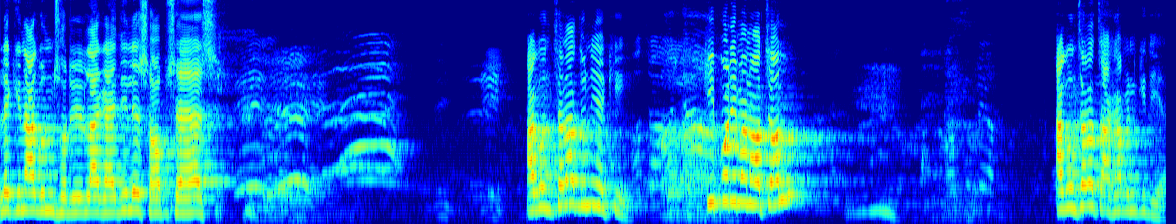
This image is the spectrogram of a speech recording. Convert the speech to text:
লেকিন আগুন শরীরে লাগাই দিলে সব শেষ। আগুন ছাড়া দুনিয়া কি? কি পরিমাণ অচল? আগুন ছাড়া চা খাবেন কি দিয়া?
